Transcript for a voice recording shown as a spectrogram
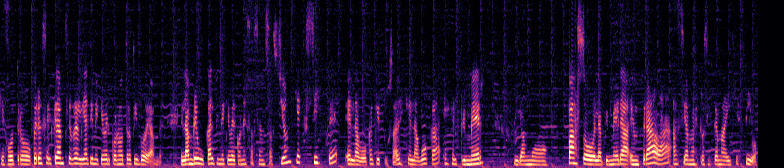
Que es otro, pero es el crunchy en realidad tiene que ver con otro tipo de hambre. El hambre bucal tiene que ver con esa sensación que existe en la boca, que tú sabes que la boca es el primer, digamos, paso, la primera entrada hacia nuestro sistema digestivo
